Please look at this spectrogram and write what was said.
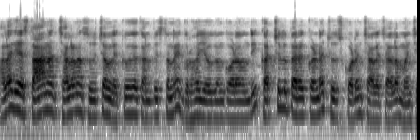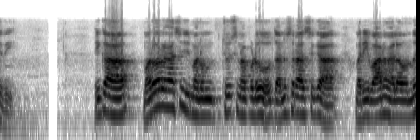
అలాగే స్థాన చలన సూచనలు ఎక్కువగా కనిపిస్తున్నాయి. గృహయోగం కూడా ఉంది. ఖర్చులు పెరగకుండా చూసుకోవడం చాలా చాలా మంచిది. ఇక మరో రాశి మనం చూసినప్పుడు ధనుసు రాశిగా మరి ఈ వారం ఎలా ఉందో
